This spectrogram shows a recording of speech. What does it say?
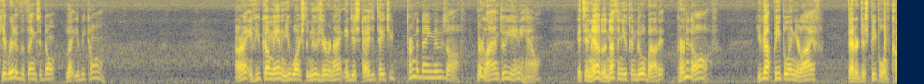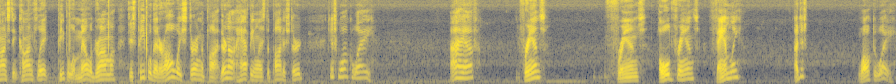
Get rid of the things that don't let you be calm. All right, if you come in and you watch the news every night and it just agitates you, turn the dang news off. They're lying to you anyhow. It's inevitable. Nothing you can do about it. Turn it off. You got people in your life that are just people of constant conflict, people of melodrama, just people that are always stirring the pot. They're not happy unless the pot is stirred. Just walk away. I have friends, friends, old friends, family. I just walked away.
